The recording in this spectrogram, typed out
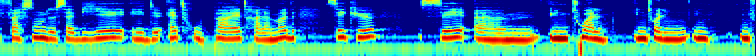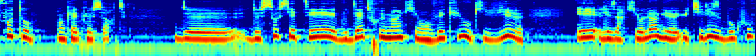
façon de s'habiller et de être ou pas être à la mode. C'est que c'est euh, une toile, une toile, une, photo en quelque sorte de, de sociétés ou d'êtres humains qui ont vécu ou qui vivent. Et les archéologues utilisent beaucoup,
